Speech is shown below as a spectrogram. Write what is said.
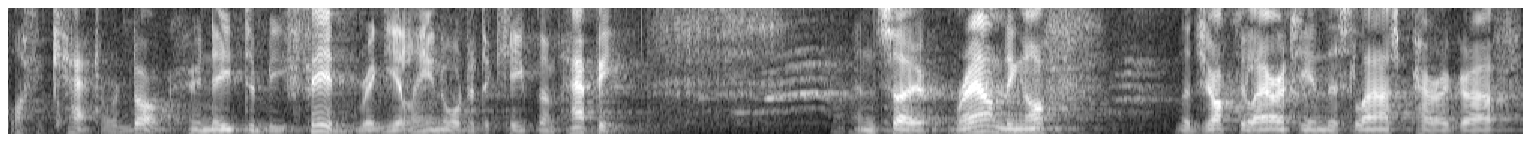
like a cat or a dog, who need to be fed regularly in order to keep them happy. And so, rounding off the jocularity in this last paragraph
